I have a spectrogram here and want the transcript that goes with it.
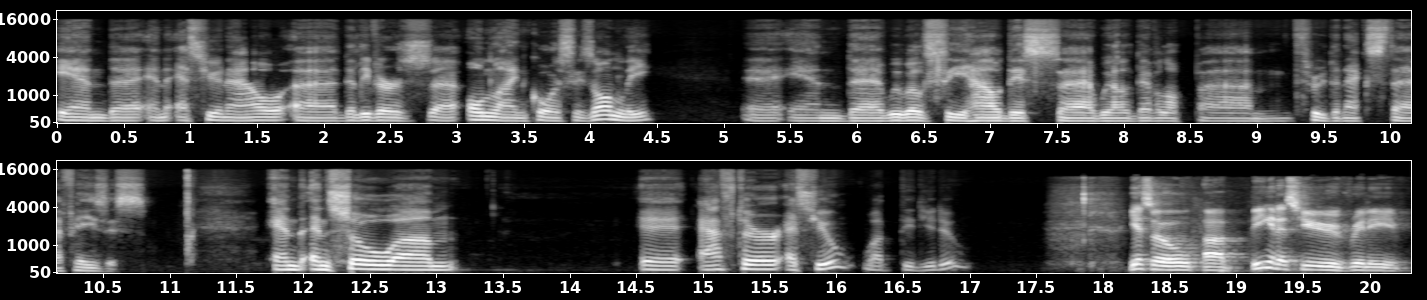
and uh, and SU now uh, delivers uh, online courses only, uh, and we will see how this will develop um, through the next phases. And and so um, after SU, what did you do? Yeah, so being at SU really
